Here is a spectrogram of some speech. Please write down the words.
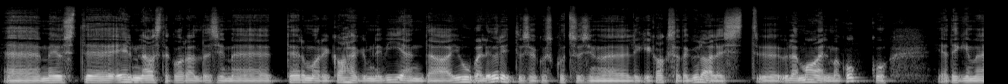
Me just eelmine aasta korraldasime Termori kahekümne viienda juubeliürituse, kus kutsusime ligi kakssada külalist üle maailma kokku ja tegime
